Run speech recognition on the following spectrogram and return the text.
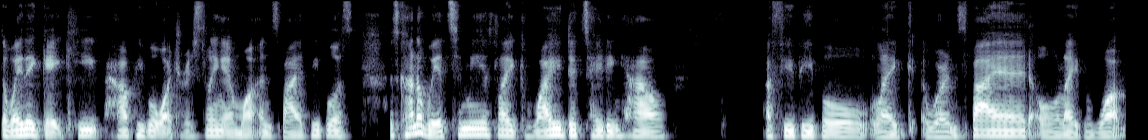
the way they gatekeep how people watch wrestling and what inspired people is it's kind of weird to me. It's like why are you dictating how a few people like were inspired or like what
